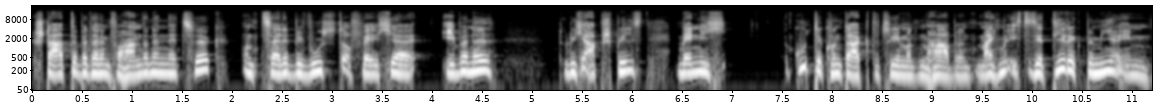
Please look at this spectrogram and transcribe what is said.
starte bei deinem vorhandenen Netzwerk und sei dir bewusst, auf welcher Ebene du dich abspielst. Wenn ich gute Kontakte zu jemandem habe, und manchmal ist das ja direkt bei mir in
